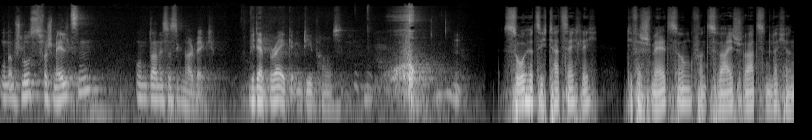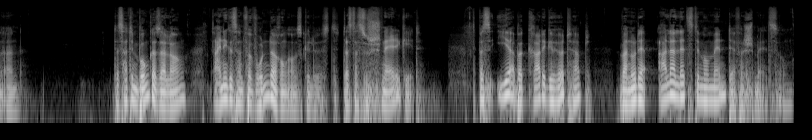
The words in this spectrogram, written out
und am Schluss verschmelzen und dann ist das Signal weg. Wie der Break im Deep House. So hört sich tatsächlich die Verschmelzung von zwei schwarzen Löchern an. Das hat im Bunkersalon einiges an Verwunderung ausgelöst, dass das so schnell geht. Was ihr aber gerade gehört habt, war nur der allerletzte Moment der Verschmelzung,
